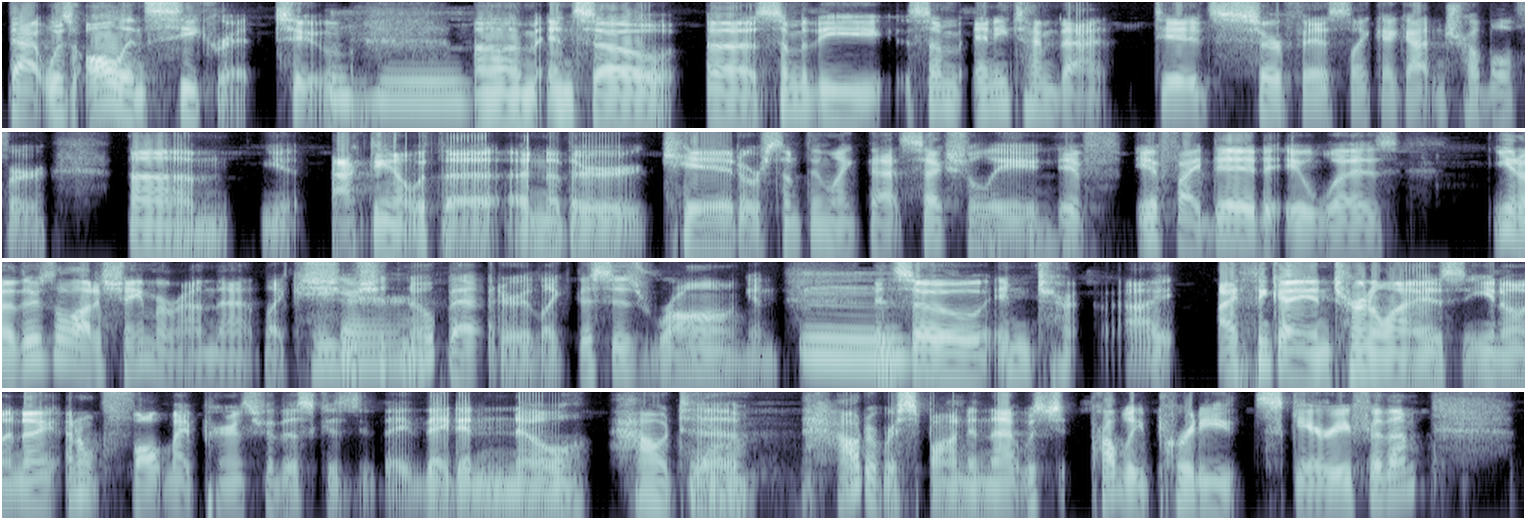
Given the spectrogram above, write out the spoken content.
that was all in secret too. Mhm. Um, and so uh, some of the some anytime that did surface, like I got in trouble for um, you know, acting out with a, another kid or something like that sexually. Mhm. If if I did, it was you know there's a lot of shame around that. Like, hey, you should know better. Like this is wrong. And Mm. and so in ter- I I think I internalized, you know, and I, I don't fault my parents for this because they, they didn't know how to Yeah. how to respond, and that was probably pretty scary for them.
